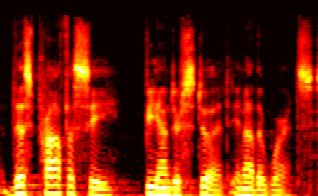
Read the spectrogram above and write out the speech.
this prophecy be understood, in other words.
